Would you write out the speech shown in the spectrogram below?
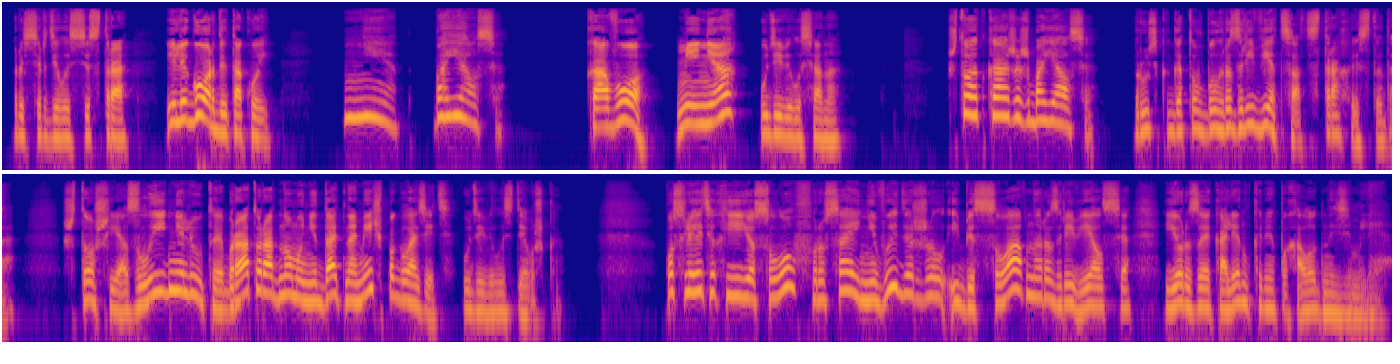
— рассердилась сестра. «Или гордый такой?» «Нет, боялся». «Кого?» «Меня?» — удивилась она. «Что откажешь, боялся?» Руська готов был разреветься от страха и стыда. «Что ж я, злыдня лютая, брату родному не дать на меч поглазеть?» — удивилась девушка. После этих ее слов Русай не выдержал и бесславно разревелся, ерзая коленками по холодной земле.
